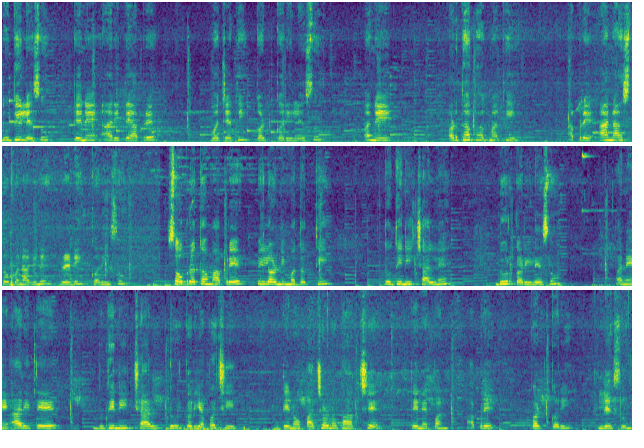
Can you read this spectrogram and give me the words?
દૂધી લેશું. તેને આ રીતે આપણે વચ્ચેથી કટ કરી લેશું અને અડધા ભાગમાંથી આપણે આ નાસ્તો બનાવીને રેડી કરીશું. સૌપ્રથમ આપણે પિલરની મદદથી દૂધીની છાલને દૂર કરી લેશું અને આ રીતે દૂધીની છાલ દૂર કર્યા પછી તેનો પાછળનો ભાગ છે તેને પણ આપણે કટ કરી લેશું.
